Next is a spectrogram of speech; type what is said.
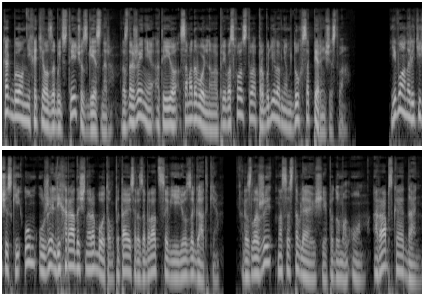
Как бы он ни хотел забыть встречу с Геснер, раздражение от ее самодовольного превосходства пробудило в нем дух соперничества. Его аналитический ум уже лихорадочно работал, пытаясь разобраться в ее загадке. «Разложи на составляющие», — подумал он, — «арабская дань».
